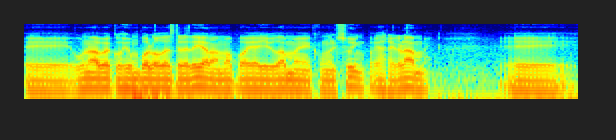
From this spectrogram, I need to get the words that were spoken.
Eh, una vez cogí un vuelo de tres días nada más para ayudarme con el swing, para arreglarme. Eh,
